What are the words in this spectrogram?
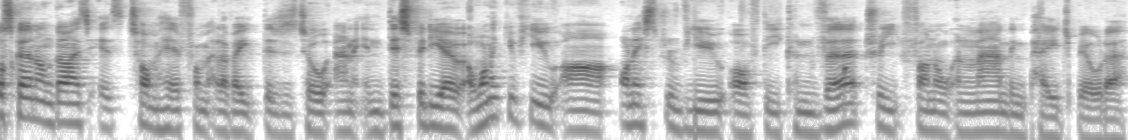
What's going on guys? It's Tom here from Elevate Digital and in this video I want to give you our honest review of the Convertri funnel and landing page builder.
